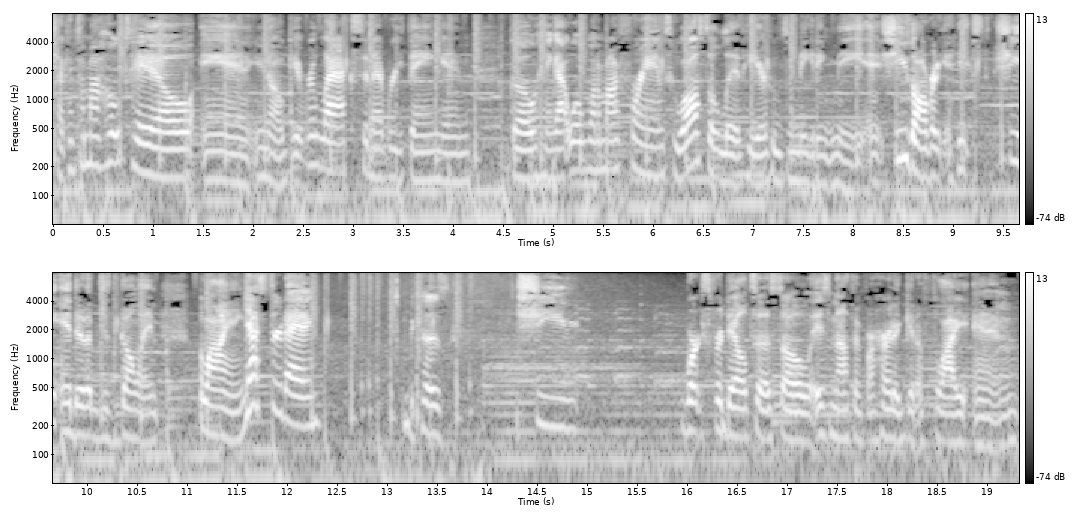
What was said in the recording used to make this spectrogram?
check into my hotel and, you know, get relaxed and everything and go hang out with one of my friends who also live here who's meeting me. And she's already she ended up just going flying yesterday because she works for delta so it's nothing for her to get a flight and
